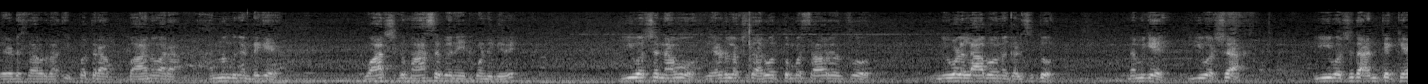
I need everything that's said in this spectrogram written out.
ಎರಡು ಸಾವಿರದ ಇಪ್ಪತ್ತರ ಭಾನುವಾರ ಹನ್ನೊಂದು ಗಂಟೆಗೆ ವಾರ್ಷಿಕ ಮಹಾಸಭೆಯನ್ನು ಇಟ್ಕೊಂಡಿದ್ದೀವಿ ಈ ವರ್ಷ ನಾವು ಎರಡು ಲಕ್ಷದ ಅರವತ್ತೊಂಬತ್ತು ಸಾವಿರ ನಿವ್ವಳ ಲಾಭವನ್ನು ಗಳಿಸಿದ್ದು, ನಮಗೆ ಈ ವರ್ಷ, ಈ ವರ್ಷದ ಅಂತ್ಯಕ್ಕೆ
